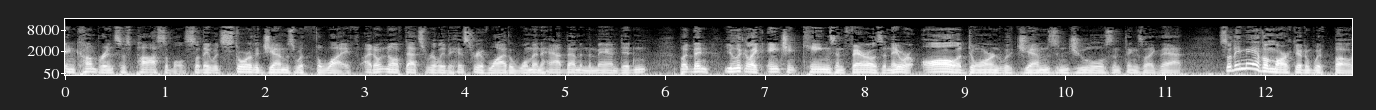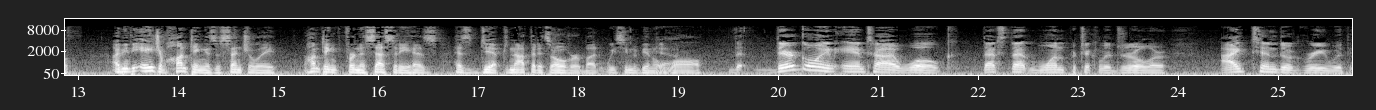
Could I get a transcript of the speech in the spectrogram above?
encumbrance as possible. So they would store the gems with the wife. I don't know if that's really the history of why the woman had them and the man didn't. But then you look at like ancient kings and pharaohs, and they were all adorned with gems and jewels and things like that. So they may have a market with both. I mean, the age of hunting is essentially hunting for necessity has has dipped. Not that it's over, but we seem to be in a Yeah. lull. They're going anti woke. That's that one particular driller. I tend to agree with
